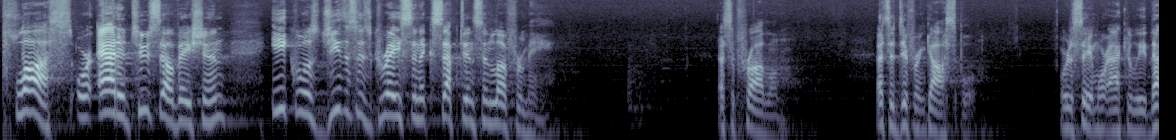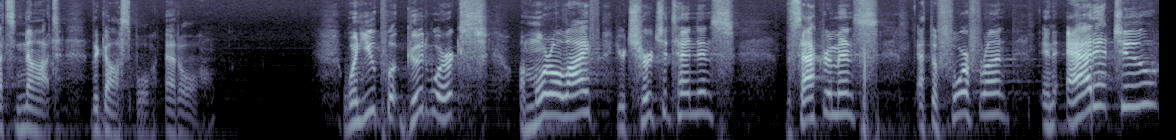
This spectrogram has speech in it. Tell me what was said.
plus or added to salvation equals Jesus' grace and acceptance and love for me. That's a problem. That's a different gospel. Or to say it more accurately, that's not the gospel at all. When you put good works, a moral life, your church attendance, the sacraments at the forefront, and add it to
